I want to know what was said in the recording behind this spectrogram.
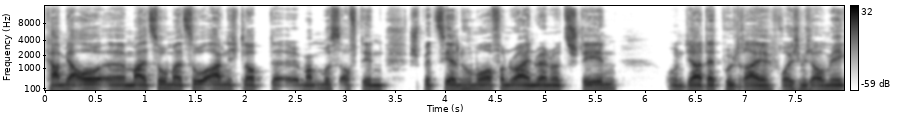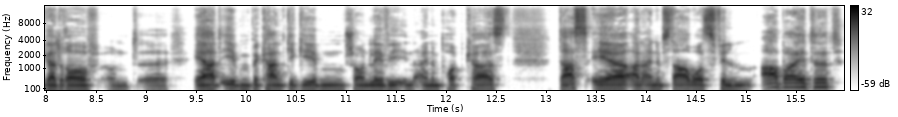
Kam ja auch äh, mal so, mal so an. Ich glaube, äh, man muss auf den speziellen Humor von Ryan Reynolds stehen. Und ja, Deadpool 3 freue ich mich auch mega drauf. Und äh, er hat eben bekannt gegeben, Sean Levy, in einem Podcast, dass er an einem Star Wars-Film arbeitet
